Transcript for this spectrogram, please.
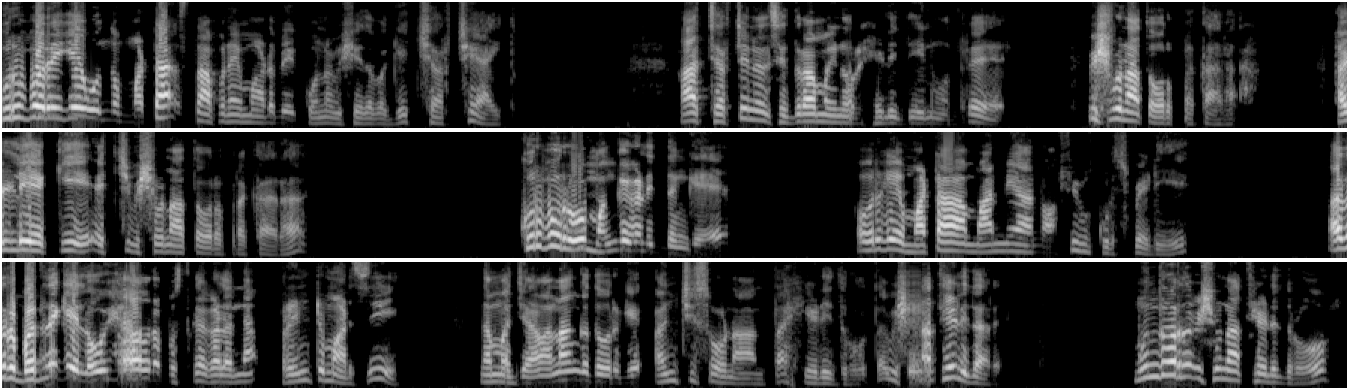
ಕುರುಬರಿಗೆ ಒಂದು ಮಠ ಸ್ಥಾಪನೆ ಮಾಡಬೇಕು ಅನ್ನೋ ವಿಷಯದ ಬಗ್ಗೆ ಚರ್ಚೆ ಆಯಿತು. ಆ ಚರ್ಚೆನಲ್ಲಿ ಸಿದ್ದರಾಮಯ್ಯನವರು ಹೇಳಿದ್ದೇನು ಅಂದ್ರೆ, ವಿಶ್ವನಾಥ್ ಅವರ ಪ್ರಕಾರ, ಹಳ್ಳಿ ಅಕ್ಕಿ ಎಚ್ ವಿಶ್ವನಾಥ್ ಅವರ ಪ್ರಕಾರ, ಕುರುಬರು ಮಂಗಗಳಿದ್ದಂಗೆ ಅವರಿಗೆ ಮಠ ಮಾನ್ಯ ಅನ್ನೋ ಅಫೀಮ್ ಕುಡಿಸ್ಬೇಡಿ. ಅದರ ಬದಲಿಗೆ ಲೋಹ್ಯ ಅವರ ಪುಸ್ತಕಗಳನ್ನ ಪ್ರಿಂಟ್ ಮಾಡಿಸಿ, ನಮ್ಮ ಜನಾಂಗದವರಿಗೆ ಹಂಚಿಸೋಣ ಅಂತ ಹೇಳಿದ್ರು ಅಂತ ವಿಶ್ವನಾಥ್ ಹೇಳಿದ್ದಾರೆ. ಮುಂದುವರೆದ ವಿಶ್ವನಾಥ್ ಹೇಳಿದ್ರು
